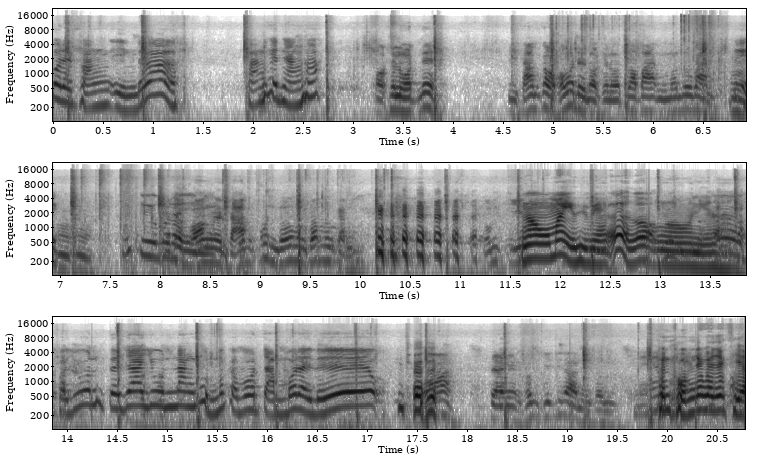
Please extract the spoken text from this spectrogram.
บ่ได้ฟังเองเด้อฟังเฮ็ดหยังฮะ ออกโฉนดนี่ปีสามเก้าเขามาเดินออกโฉนดรอบบ้านมันรู้บ้านนี่มันจือบ่ได้เจ้าของเงินสามคนเนาะมันทับมันกันผมจีนเงาไหมพี่แม่เออก็เงานี่เอล่ะอก็ยุ่นแต่ยายยุ่นนั่งพุ่นมันก็บ่จำบ่ได้แล้วแต่เนี่ยผมคิดที่ด้านนี่คนเพิ่นผมจังว่าจักเทีย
